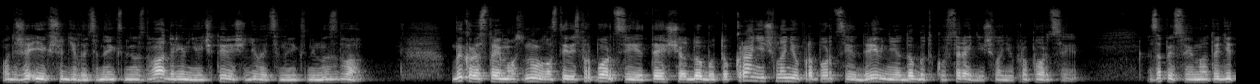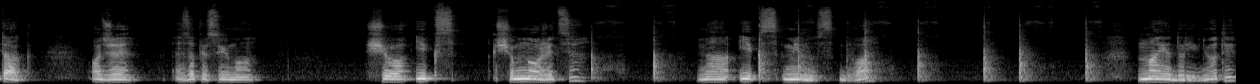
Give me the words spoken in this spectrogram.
Отже, х, що ділиться на х-2, дорівнює 4, що ділиться на х-2. Використаємо основну властивість пропорції, те, що добуток крайніх членів пропорції дорівнює добутку середніх членів пропорції. Записуємо тоді так. Отже, записуємо, що х, що множиться на х-2, має дорівнювати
